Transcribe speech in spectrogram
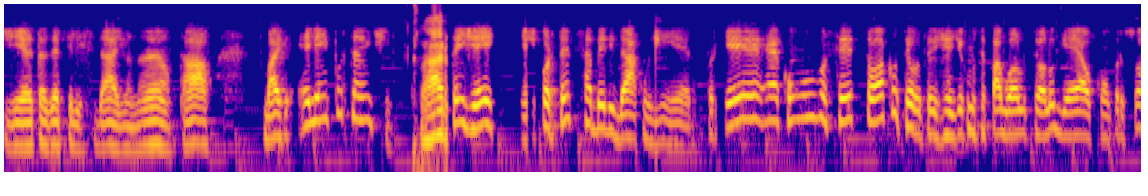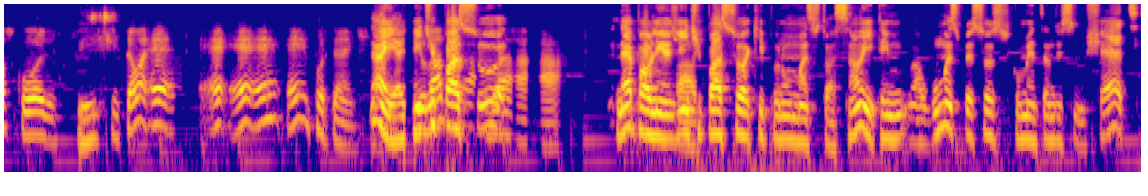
dinheiro trazer felicidade ou não, tal. Mas ele é importante. Claro. Não tem jeito. É importante saber lidar com o dinheiro, porque é como você toca o teu, teu dia, como você paga o teu aluguel, compra suas coisas. Isso. Então é, é, é, é, é importante. Não, e a gente e passou. Da, a, né, Paulinho? A gente passou aqui por uma situação, e tem algumas pessoas comentando isso no chat,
